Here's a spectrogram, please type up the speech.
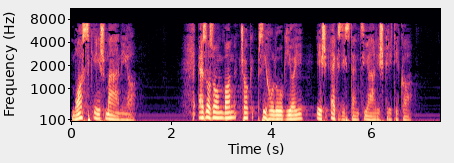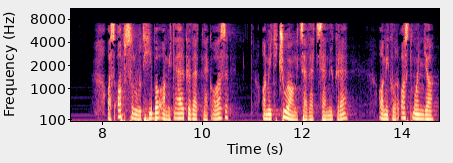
Maszk és mánia. Ez azonban csak pszichológiai és egzisztenciális kritika. Az abszolút hiba, amit elkövetnek az, amit Chuang vett szemükre, amikor azt mondja,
